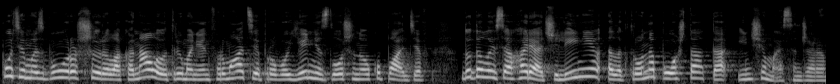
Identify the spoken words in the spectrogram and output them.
Потім СБУ розширила канали отримання інформації про воєнні злочини окупантів. Додалися гарячі лінії, електронна пошта та інші месенджери.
